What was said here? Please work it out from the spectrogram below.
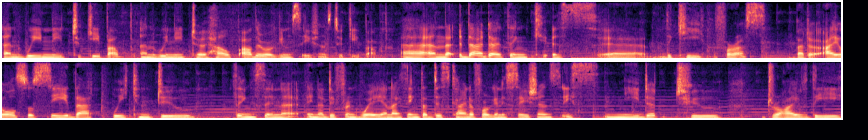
and we need to keep up and we need to help other organizations to keep up. Uh, and th- that I think is uh, the key for us. But I also see that we can do things in a, in a different way and I think that this kind of organizations is needed to drive the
